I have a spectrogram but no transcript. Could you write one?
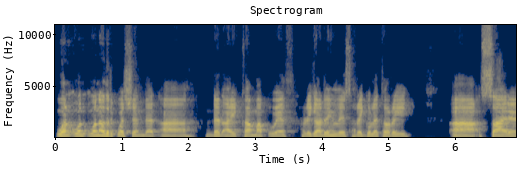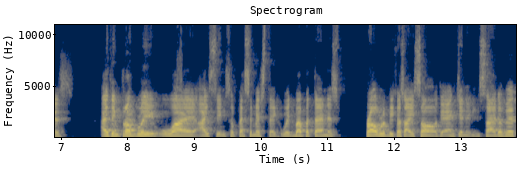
one, one, one other question that uh that I come up with regarding this regulatory uh side is I think probably yeah. why I seem so pessimistic with Bapeten is probably because I saw the engineering side of it.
